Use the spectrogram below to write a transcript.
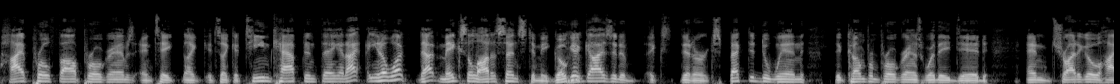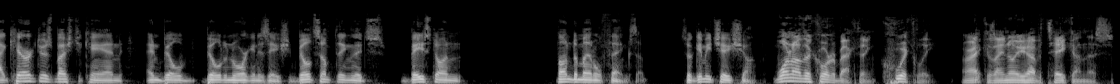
high profile programs and take like it's like a team captain thing. And I, you know what, that makes a lot of sense to me. Go get mm-hmm. guys that have ex, that are expected to win that come from programs where they did, and try to go high character as best you can and build build an organization, build something that's based on fundamental things. So give me Chase Young. One other quarterback thing, quickly. All right, because I know you have a take on this.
